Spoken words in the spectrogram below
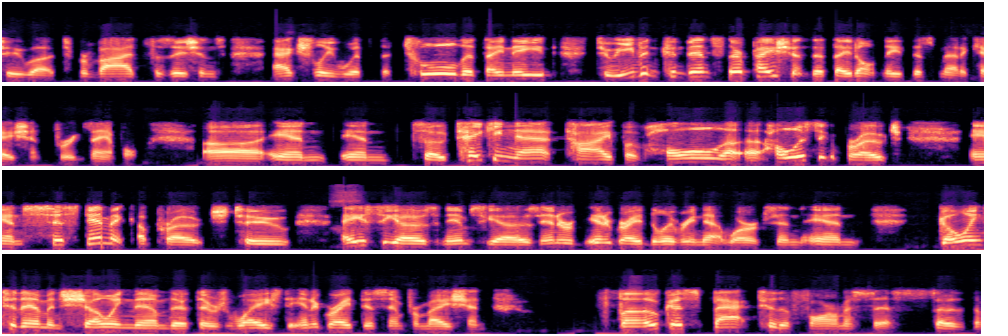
to uh, to provide physicians actually with the tool that they need to even convince their patient that they don't need this medication, for example. Uh, and and so taking that type of whole holistic approach and systemic approach to ACOs and MCOs, inter- integrated delivery networks, and and going to them and showing them that there's ways to integrate this information. Focus back to the pharmacist so that the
